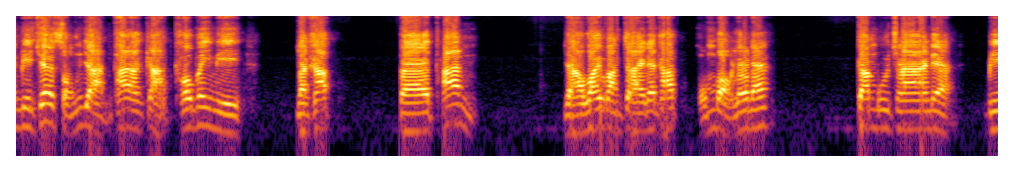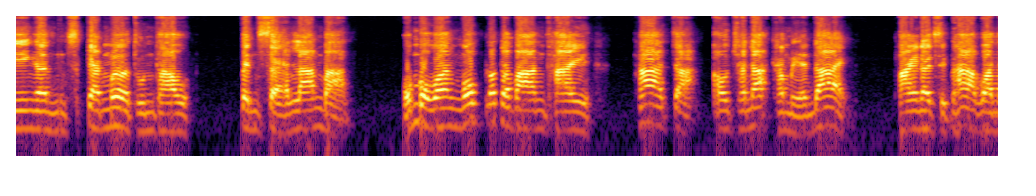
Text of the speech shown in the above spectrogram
รมีแค่สองอย่างทางอากาศเขาไม่มีนะครับ แต่ท่านอย่าไว้วางใจนะครับ ผมบอกแล้วนะ กัมพูชาเนี่ย มีเงินสแกมเมอร์ทุนเทาเป็นแสนล้านบาท ผมบอกว่างบรัฐบาลไทย ถ้าจะเอาชนะเขมรได้ ภายใน 15 วัน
